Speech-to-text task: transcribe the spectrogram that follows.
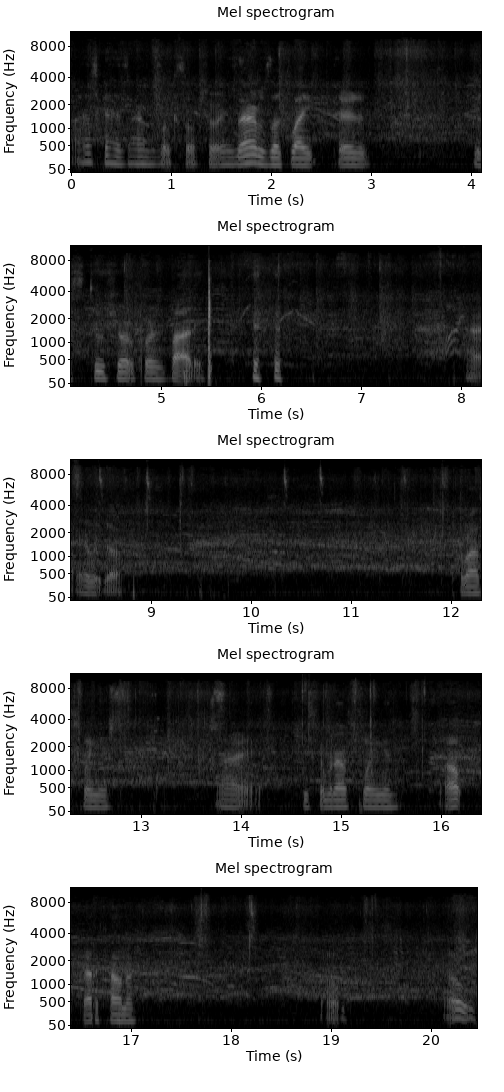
Why this guy's arms look so short? His arms look like they're just too short for his body. Alright, here we go. Come out swinging. Alright. He's coming out swinging. Oh, got a counter. Oh. Oh.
